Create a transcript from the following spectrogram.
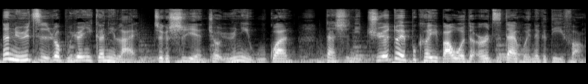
那女子若不愿意跟你来，这个誓言就与你无关。但是你绝对不可以把我的儿子带回那个地方。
